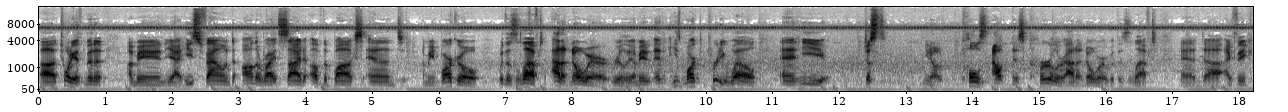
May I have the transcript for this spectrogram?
uh, 20th minute. I mean, yeah, he's found on the right side of the box, and I mean, Barco with his left out of nowhere, really. I mean, and he's marked pretty well, and he just, you know, pulls out this curler out of nowhere with his left, and uh, I think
